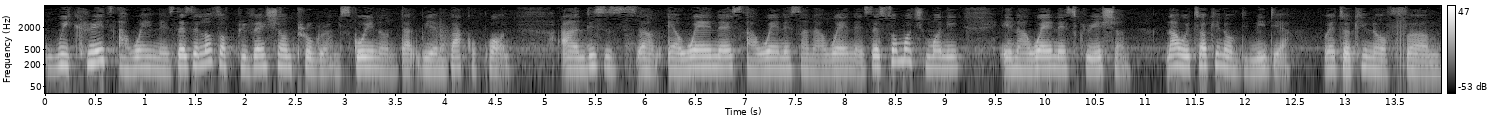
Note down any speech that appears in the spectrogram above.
we create awareness. There's a lot of prevention programs going on that we embark upon. And this is um, awareness, awareness, and awareness. There's so much money in awareness creation. Now we're talking of the media. We're talking of um,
